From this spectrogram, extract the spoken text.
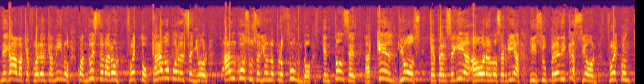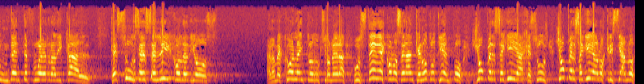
Negaba que fuera el camino. Cuando este varón fue tocado por el Señor, algo sucedió en lo profundo. Que entonces aquel Dios que perseguía ahora lo servía. Y su predicación fue contundente, fue radical. Jesús es el Hijo de Dios. A lo mejor la introducción era, ustedes conocerán que en otro tiempo yo perseguía a Jesús, yo perseguía a los cristianos,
